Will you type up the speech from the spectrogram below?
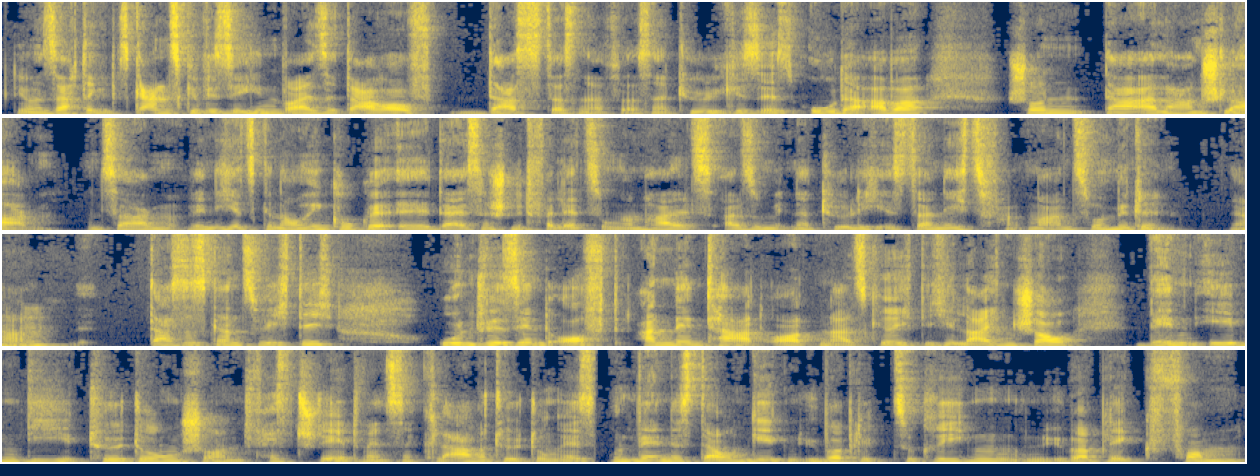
indem man sagt, da gibt es ganz gewisse Hinweise darauf, dass das was Natürliches ist, oder aber schon da Alarm schlagen und sagen, wenn ich jetzt genau hingucke, äh, da ist eine Schnittverletzung am Hals, also mit natürlich ist da nichts, fang mal an zu ermitteln. Ja? Mhm. Das ist ganz wichtig. Und wir sind oft an den Tatorten als gerichtliche Leichenschau, wenn eben die Tötung schon feststeht, wenn es eine klare Tötung ist und wenn es darum geht, einen Überblick zu kriegen, einen Überblick vom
